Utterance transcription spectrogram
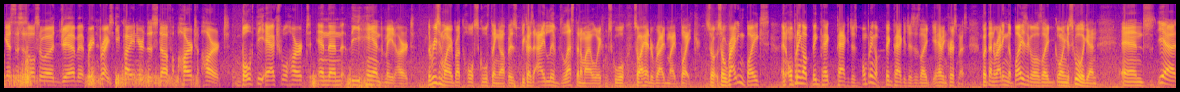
Guess this is also a jab at Braden Price. He pioneered this stuff heart heart. Both the actual heart and then the handmade heart. The reason why I brought the whole school thing up is because I lived less than a mile away from school, so I had to ride my bike. So, so riding bikes and opening up big pack packages, opening up big packages is like having Christmas. But then riding the bicycle is like going to school again. And yeah,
